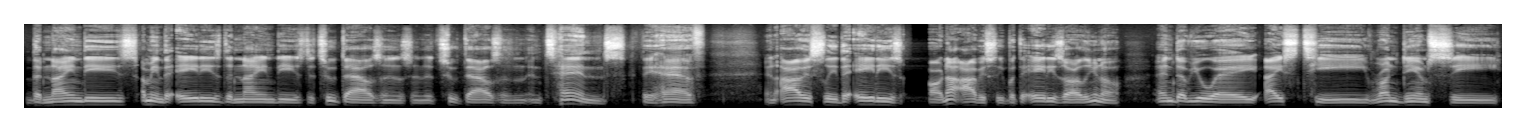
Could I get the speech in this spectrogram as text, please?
the '90s. I mean, the '80s, the '90s, the 2000s, and the 2010s. They have, and obviously the '80s are not obviously, but the '80s are you know NWA, Ice T, Run DMC.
